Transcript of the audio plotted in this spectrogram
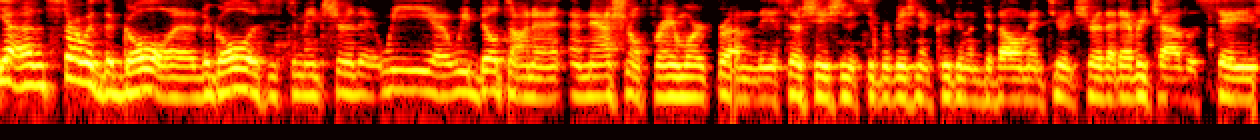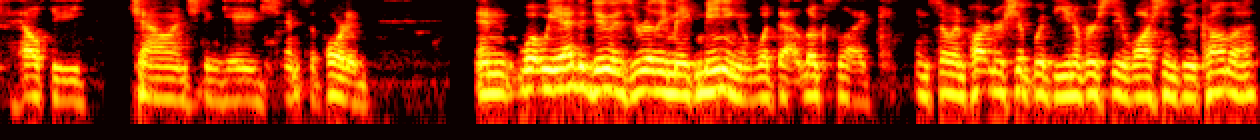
Yeah, let's start with the goal. Uh, the goal is, is to make sure that we uh, we built on a, a, national framework from the Association of Supervision and Curriculum Development to ensure that every child was safe, healthy, challenged, engaged, and supported. And what we had to do is really make meaning of what that looks like. And so, in partnership with the University of Washington Tacoma,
